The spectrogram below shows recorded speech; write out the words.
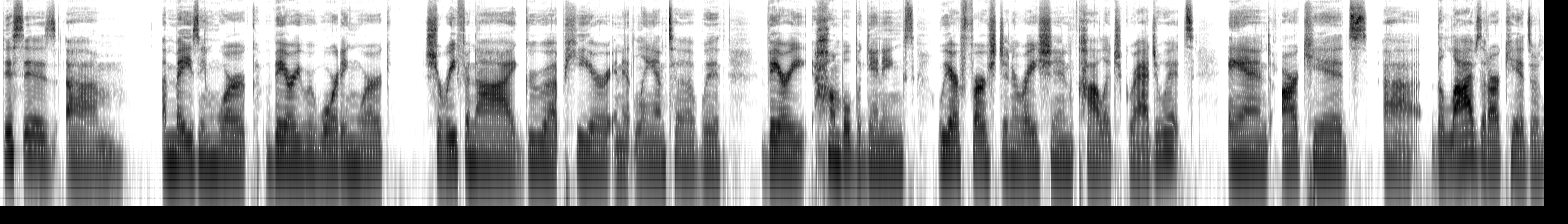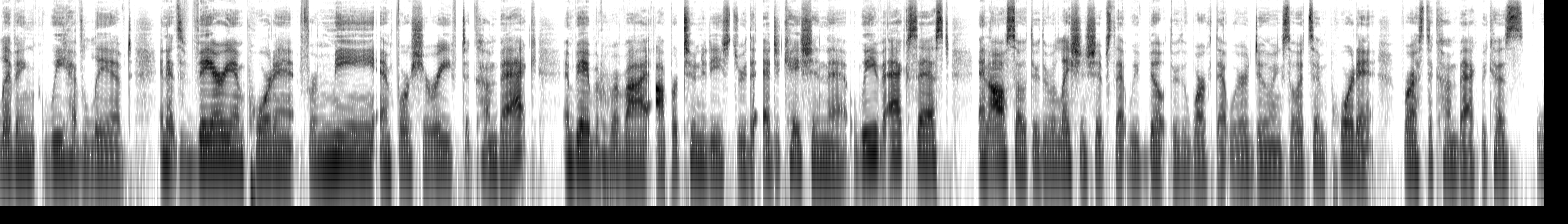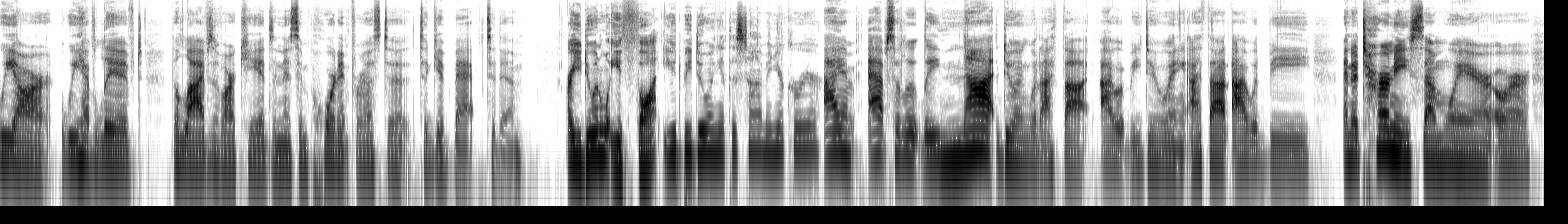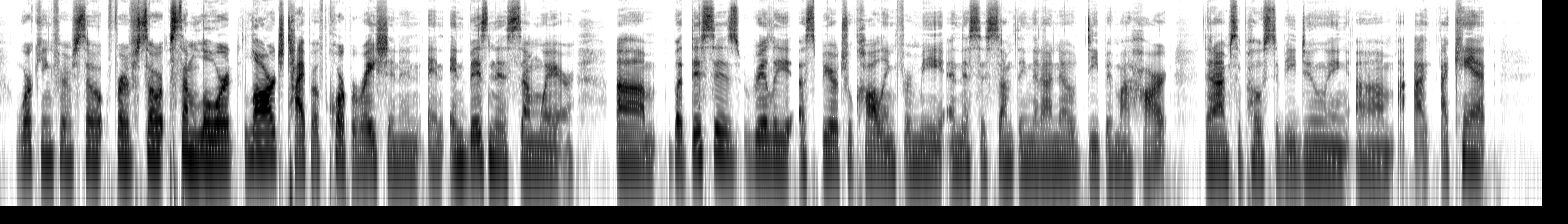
This is um, amazing work, very rewarding work. Shareef and I grew up here in Atlanta with very humble beginnings. We are first generation college graduates, and our kids, uh, the lives that our kids are living, we have lived. And it's very important for me and for Shareef to come back and be able to provide opportunities through the education that we've accessed and also through the relationships that we've built through the work that we're doing. So it's important for us to come back because we are we have lived the lives of our kids and it's important for us to to give back to them. Are you doing what you thought you'd be doing at this time in your career? I am absolutely not doing what I thought I would be doing. I thought I would be an attorney somewhere or working for so for so, some lord, large type of corporation in, in, in business somewhere. Um, but this is really a spiritual calling for me, and this is something that I know deep in my heart that I'm supposed to be doing. Um, I, I can't,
